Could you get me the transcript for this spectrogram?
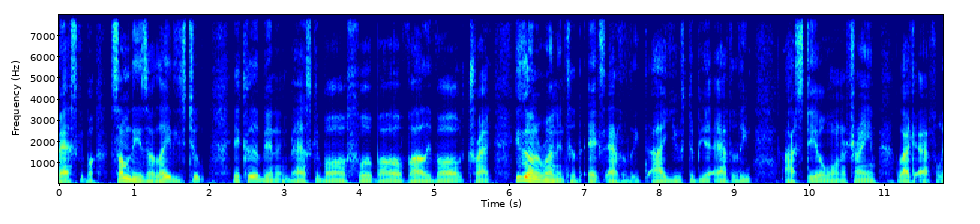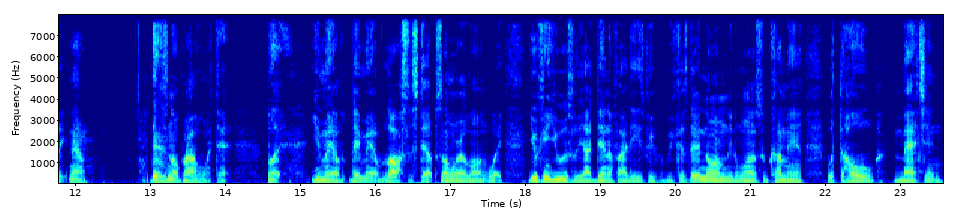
basketball. Some of these are ladies too. It could have been in basketball, football, volleyball, track. You're gonna run into the ex-athlete. I used to be an athlete. I still want to train like an athlete. Now, there's no problem with that. But you may have they may have lost a step somewhere along the way. You can usually identify these people because they're normally the ones who come in with the whole matching,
